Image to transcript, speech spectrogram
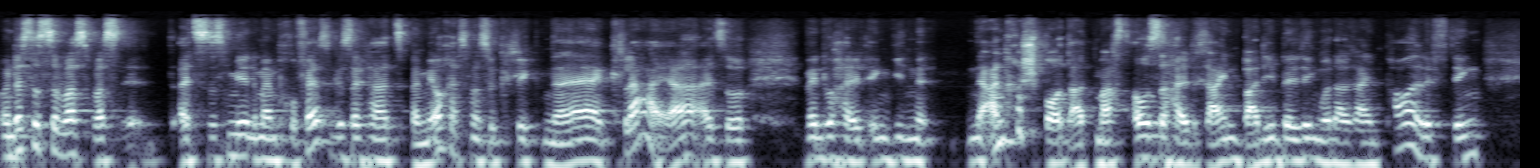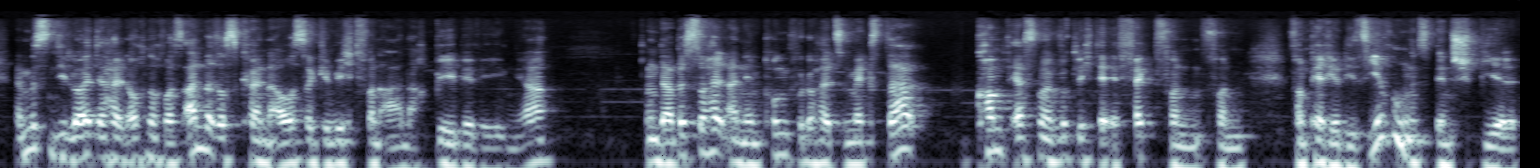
und das ist so was, was, äh, als es mir mein Professor gesagt hat, hat es bei mir auch erstmal so geklickt, na klar, ja, also wenn du halt irgendwie eine, eine andere Sportart machst, außer halt rein Bodybuilding oder rein Powerlifting, dann müssen die Leute halt auch noch was anderes können, außer Gewicht von A nach B bewegen, ja. Und da bist du halt an dem Punkt, wo du halt so merkst, da kommt erstmal wirklich der Effekt von, von, von Periodisierung ins, ins, Spiel,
